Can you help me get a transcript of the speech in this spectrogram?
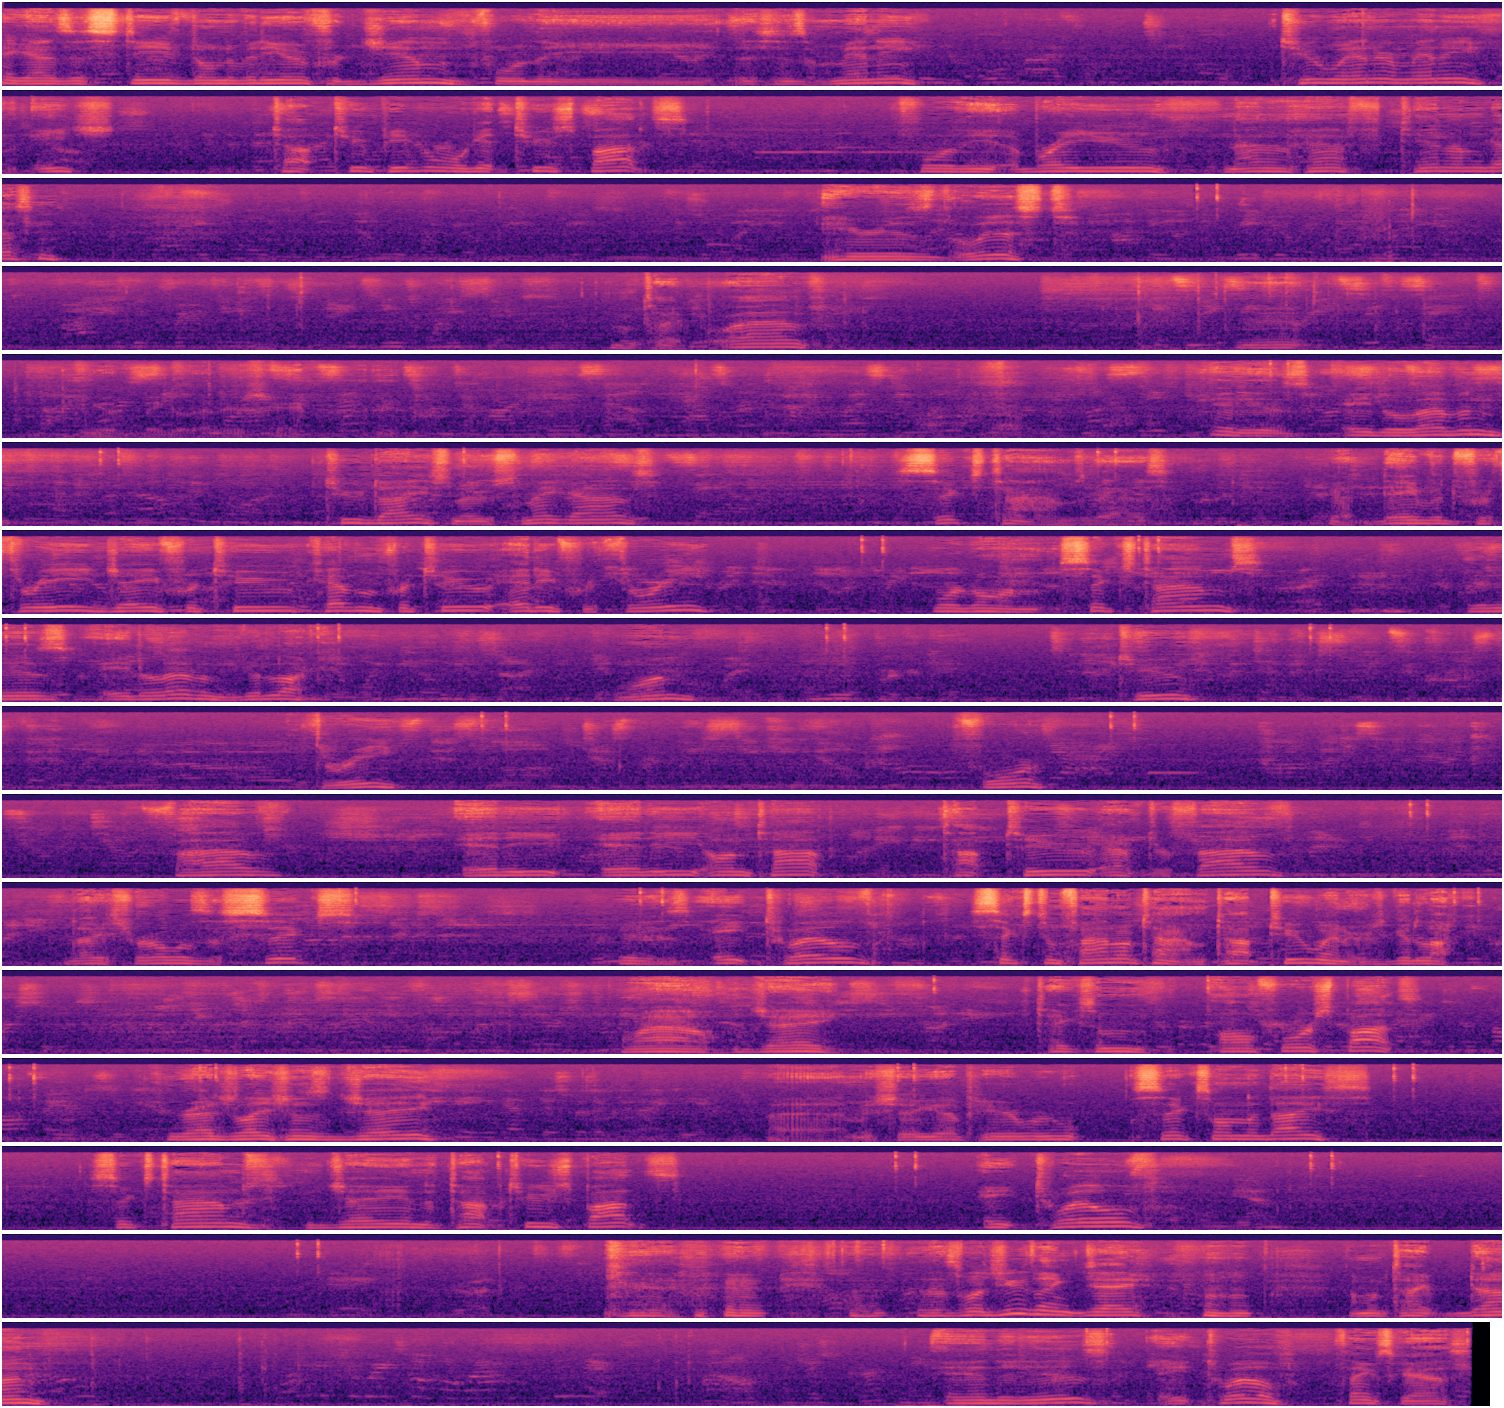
Hey guys, it's Steve doing the video for Jim for the, this is a mini, two winner mini. Each top two people will get two spots for the Abreu nine and a half, ten I'm guessing. Here is the list. Gonna type live. Yeah. It is 811. Two dice, no snake eyes. Six times, guys. Got David for three, Jay for two, Kevin for two, Eddie for three. We're going six times. It is 811. Good luck. One, two, three, four, five. Eddie, Eddie on top. Top two after five. Dice roll is a six. It is 812. Sixth and final time. Top two winners. Good luck. Wow, Jay takes them all four spots. Congratulations, Jay. Uh, let me show you up here. Six on the dice. Six times. Jay in the top two spots. Eight twelve. That's what you think, Jay. I'm gonna type done. And it is 812. Thanks, guys.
